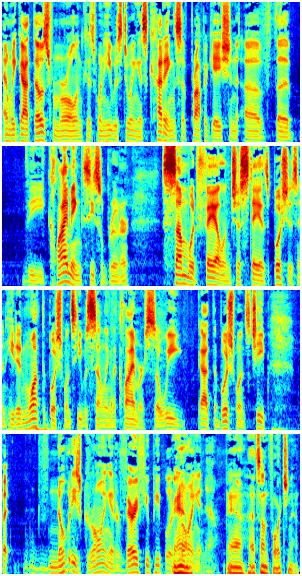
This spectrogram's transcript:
And we got those from Roland because when he was doing his cuttings of propagation of the the climbing Cecile Brunner, some would fail and just stay as bushes, and he didn't want the bush ones. He was selling the climbers, so we got the bush ones cheap. But nobody's growing it, or very few people are Yeah. growing it now. Yeah, that's unfortunate.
